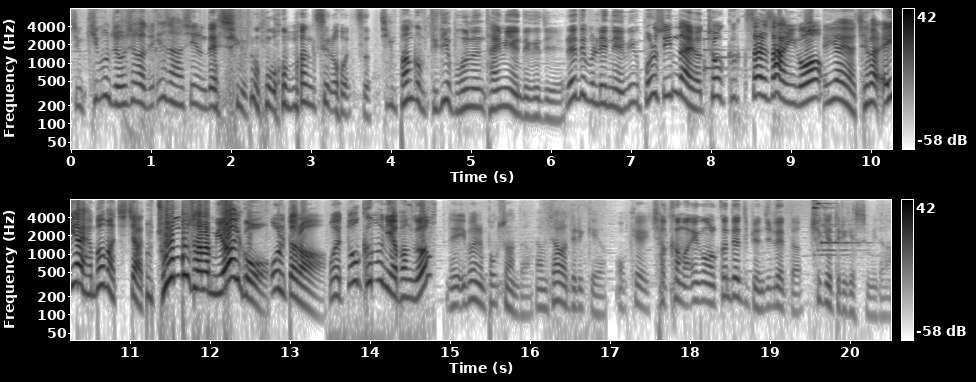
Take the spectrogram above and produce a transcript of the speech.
지금 기분 좋으셔가지고 인사하시는데 지금 너무 원망스러웠어. 지금 방금 드디어 보는 타이밍인데, 그지? 레드블리님, 이거 볼 수 있나요? 초극살상 이거? AI야, 제발 AI 한 번만 진짜. 전부 사람이야, 이거! 오늘따라. 왜또 그분이야, 방금? 네, 이번엔 복수한다. 한번 잡아드릴게요. 오케이, 잠깐만. 이거 오늘 컨텐츠 변질됐다. 죽여드리겠습니다.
